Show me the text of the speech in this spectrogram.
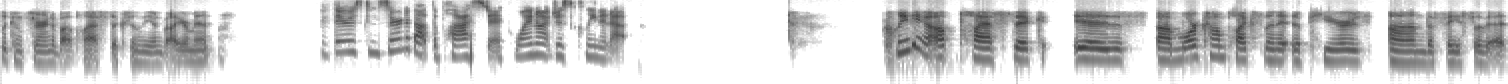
the concern about plastics in the environment. If there is concern about the plastic, why not just clean it up? Cleaning up plastic is uh, more complex than it appears on the face of it.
